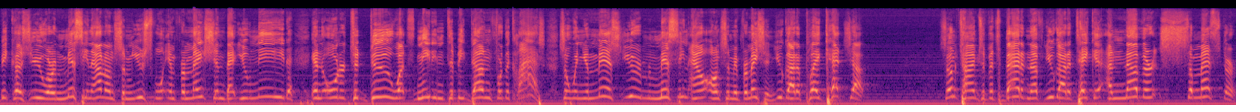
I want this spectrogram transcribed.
because you are missing out on some useful information that you need in order to do what's needing to be done for the class. So when you miss, you're missing out on some information. You got to play catch up. Sometimes, if it's bad enough, you got to take it another semester.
